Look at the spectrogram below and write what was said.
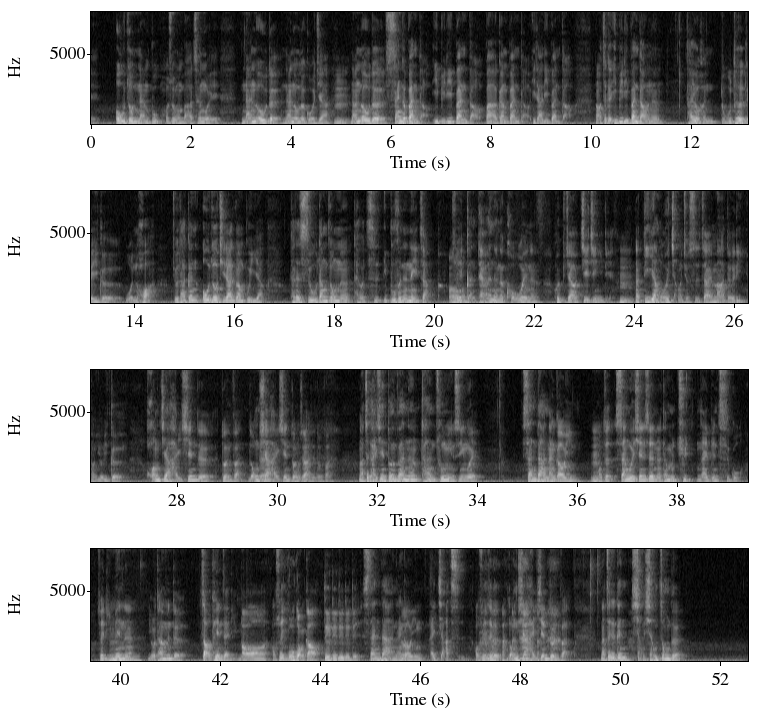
欧洲南部，所以我们把它称为南欧的南欧的国家。嗯，南欧的三个半岛：伊比利半岛、巴尔干半岛、意大利半岛。然后这个伊比利半岛呢，它有很独特的一个文化，就是它跟欧洲其他地方不一样。它的食物当中呢，它有吃一部分的内脏，所以跟台湾人的口味呢会比较接近一点。嗯，那第一样我会讲的就是在马德里有一个。皇家海鲜的炖饭，龙虾海鲜炖饭。龙虾海鲜炖饭。那这个海鲜炖饭呢，它很出名，是因为三大男高音，嗯，哦，这三位先生呢，他们去那边吃过，所以里面呢、嗯、有他们的照片在里面。哦，哦，所以有广告。对对对对对，三大男高音来加持。哦、嗯，所以这个龙虾海鲜炖饭，那这个跟想象中的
